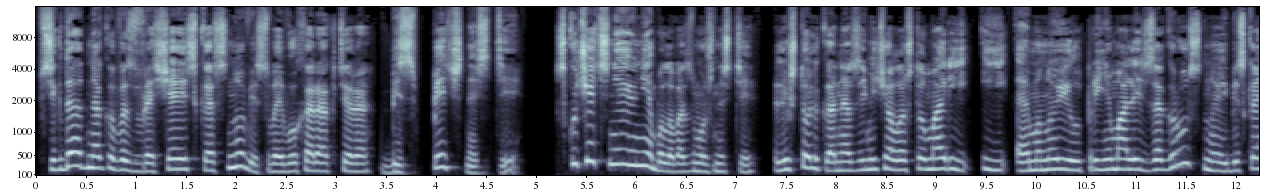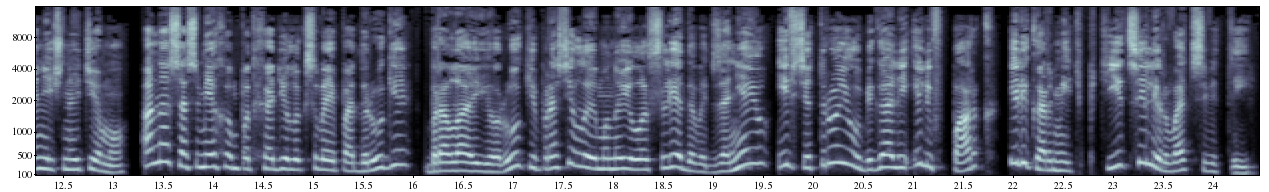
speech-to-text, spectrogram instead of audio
всегда, однако, возвращаясь к основе своего характера – беспечности. Скучать с нею не было возможности. Лишь только она замечала, что Мари и Эммануил принимались за грустную и бесконечную тему, она со смехом подходила к своей подруге, брала ее руки, просила Эммануила следовать за нею, и все трое убегали или в парк, или кормить птиц, или рвать цветы.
